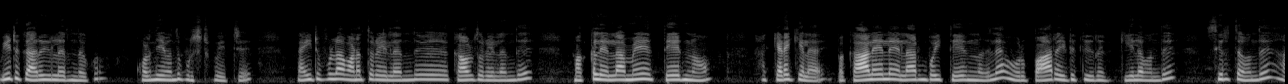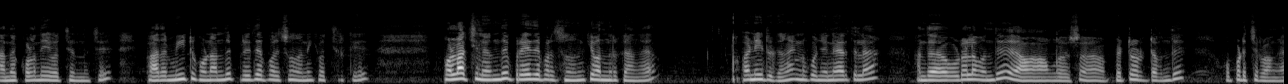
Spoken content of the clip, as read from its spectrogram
வீட்டுக்கு அருகில் இருந்த கு- குழந்தைய வந்து பிடிச்சிட்டு போயிடுச்சு. நைட்டு ஃபுல்லாக வனத்துறையிலேருந்து காவல்துறையிலேருந்து மக்கள் எல்லாமே தேடினோம். கிடைக்கல. இப்போ காலையில் எல்லாரும் போய் தேடினதில் ஒரு பாறை இடுக்கு கீழே வந்து சிறுத்தை வந்து அந்த குழந்தைய வச்சுருந்துச்சு. இப்போ அதை மீட்டு கொண்டாந்து பிரேத பரிசோதனைக்கு வச்சுருக்கு. பொள்ளாச்சியிலேருந்து பிரேத பரிசோதனைக்கு வந்திருக்காங்க. பண்ணிகிட்ருக்காங்க இருக்காங்க. இன்னும் கொஞ்சம் நேரத்தில் அந்த உடலை வந்து அவங்க பெற்றோர்கிட்ட வந்து ஒப்படைச்சிருவாங்க.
